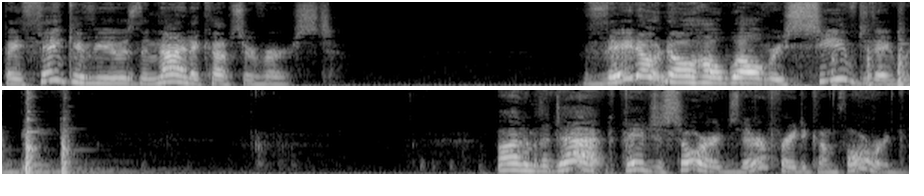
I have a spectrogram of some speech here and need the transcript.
They think of you as the Nine of Cups reversed. They don't know how well received they would be. Bottom of the deck, Page of Swords, they're afraid to come forward.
